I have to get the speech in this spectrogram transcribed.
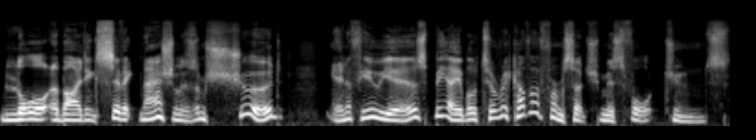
law abiding civic nationalism should in a few years be able to recover from such misfortunes.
